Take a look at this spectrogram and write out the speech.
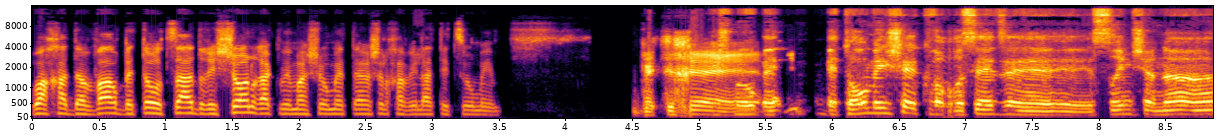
וואחד דבר בתור צעד ראשון רק ממה שהוא מתאר של חבילת עיצומים. וצריך... בתור מי שכבר עושה את זה 20 שנה,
